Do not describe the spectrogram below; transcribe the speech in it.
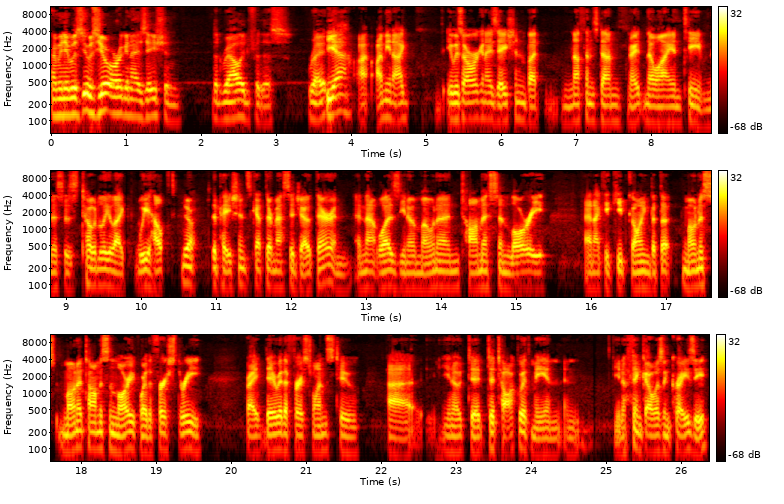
I mean, it was it was your organization that rallied for this, right? Yeah, I, I mean, I it was our organization, but nothing's done, right? No I in team. This is totally like we helped yeah. the patients get their message out there, and and that was you know Mona and Thomas and Laurie, and I could keep going, but the Mona, Mona, Thomas, and Laurie were the first three, right? They were the first ones to, uh, you know, to to talk with me and and you know think I wasn't crazy,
